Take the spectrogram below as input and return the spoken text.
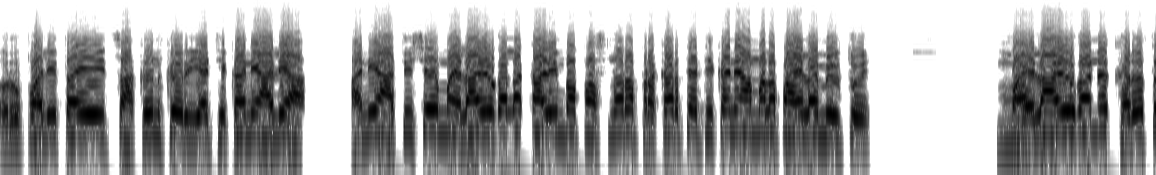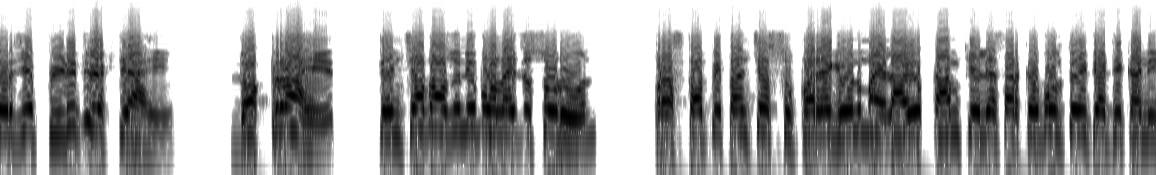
रुपालीताई चाकणकर या ठिकाणी आल्या आणि अतिशय महिला आयोगाला काळिंबा फासणारा प्रकार त्या ठिकाणी आम्हाला पाहायला मिळतोय. महिला आयोगानं खरं तर जे पीडित व्यक्ती आहे डॉक्टर आहेत त्यांच्या बाजूने बोलायचं सोडून प्रस्थापितांच्या सुपाऱ्या घेऊन महिला आयोग काम केल्यासारखं बोलतोय त्या ठिकाणी.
